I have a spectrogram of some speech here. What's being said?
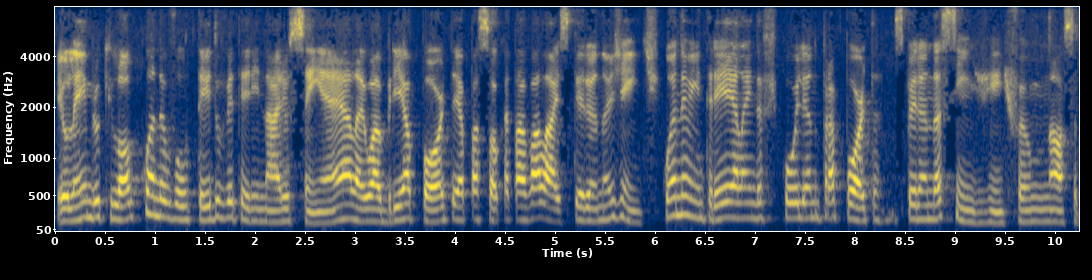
Eu lembro que logo quando eu voltei do veterinário sem ela, eu abri a porta e a paçoca tava lá esperando a gente. Quando eu entrei, ela ainda ficou olhando para a porta, esperando a Cindy, gente. Foi, nossa,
